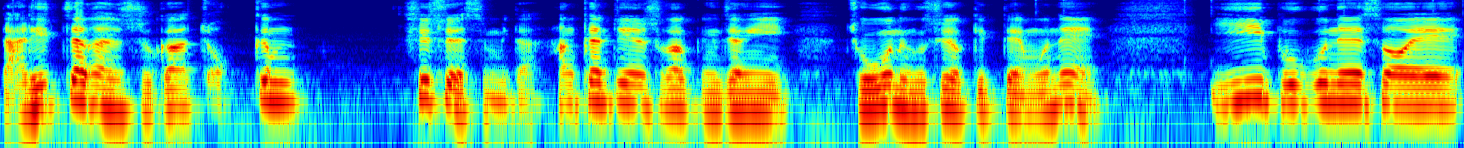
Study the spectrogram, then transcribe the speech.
나리자 간수가 조금 실수했습니다. 한 칸 뛰는 수가 굉장히 좋은 응수였기 때문에 이 부분에서의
